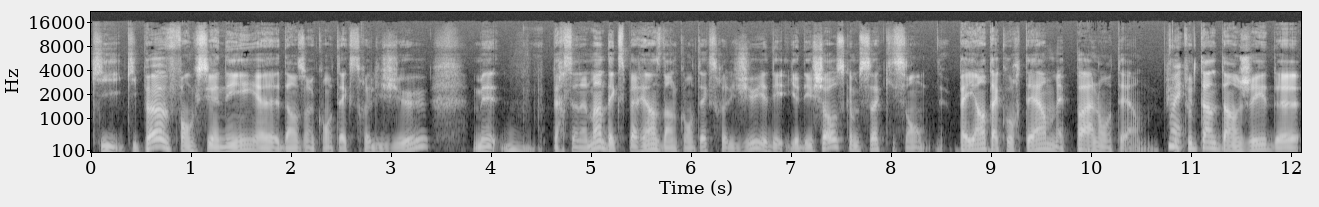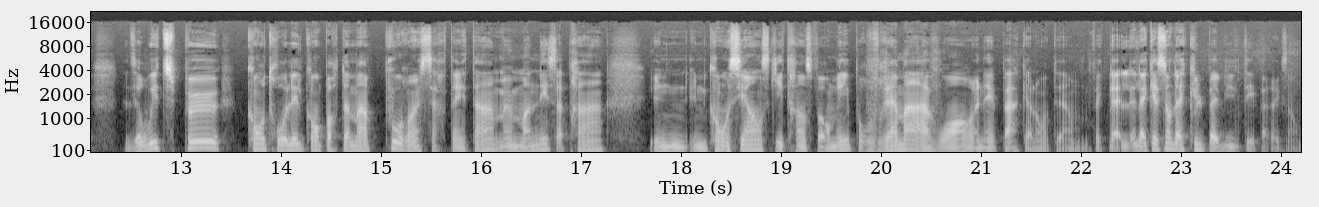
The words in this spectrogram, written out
qui, qui peuvent fonctionner euh, dans un contexte religieux, mais personnellement, d'expérience dans le contexte religieux, il y, a des, il y a des choses comme ça qui sont payantes à court terme, mais pas à long terme. Puis Il y a tout le temps le danger de, de dire oui, tu peux contrôler le comportement pour un certain temps, mais à un moment donné, ça prend une, une conscience qui est transformée pour vraiment avoir un impact à long terme. Fait que la, la question de la culpabilité, par exemple.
